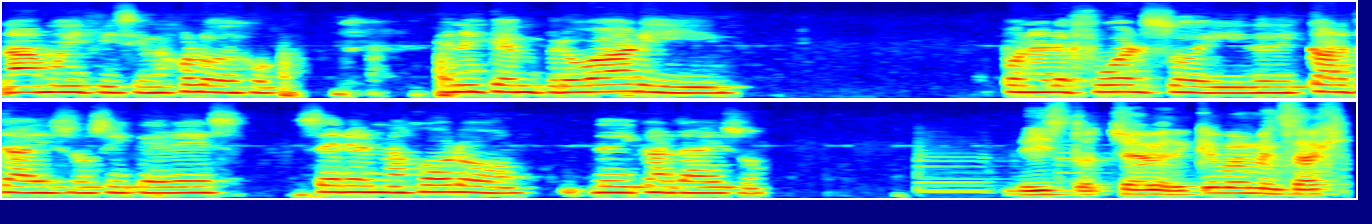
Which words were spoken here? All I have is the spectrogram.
nada muy difícil, mejor lo dejo. Tenés que probar y poner esfuerzo y dedicarte a eso si querés ser el mejor o dedicarte a eso. Listo, chévere, qué buen mensaje.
